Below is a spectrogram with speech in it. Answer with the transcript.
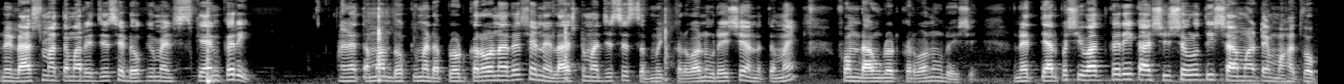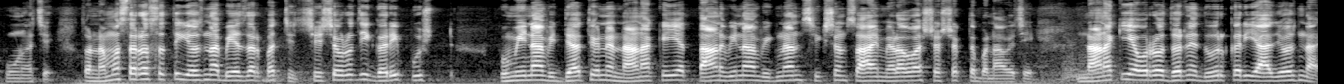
અને લાસ્ટમાં તમારે જે છે ડોક્યુમેન્ટ સ્કેન કરી અને તમામ ડોક્યુમેન્ટ અપલોડ કરવાના રહેશે અને લાસ્ટમાં જે છે સબમિટ કરવાનું રહેશે અને તમે ફોર્મ ડાઉનલોડ કરવાનું રહેશે. અને ત્યાર પછી વાત કરીએ કે આ શિષ્યવૃત્તિ શા માટે મહત્વપૂર્ણ છે? તો નમો સરસ્વતી યોજના બે હજાર પચીસ, શિષ્યવૃત્તિ ગરીબ પુષ્ટ ભૂમિના વિદ્યાર્થીઓને નાણાકીય તાણ વિના વિજ્ઞાન શિક્ષણ સહાય મેળવવા સશક્ત બનાવે છે. નાણાકીય અવરોધોને દૂર કરી આ યોજના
